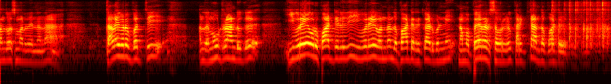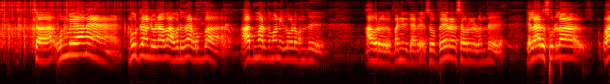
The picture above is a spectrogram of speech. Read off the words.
சந்தோஷமாக இருந்தது என்னென்னா தலைவரை பற்றி அந்த நூற்றாண்டுக்கு இவரே ஒரு பாட்டு எழுதி இவரே வந்து அந்த பாட்டை ரெக்கார்டு பண்ணி நம்ம பேரரசு அவர்கள் கரெக்டாக அந்த பாட்டு ஸோ உண்மையான நூற்றாண்டு விழாவை அவர் தான் ரொம்ப ஆத்மார்த்தமான இதோடு வந்து அவர் பண்ணியிருக்காரு. ஸோ பேரரசு அவர்கள் வந்து எல்லாரும் சொல்லா வா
